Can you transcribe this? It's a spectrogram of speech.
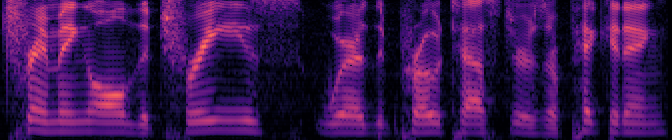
trimming all the trees where the protesters are picketing.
